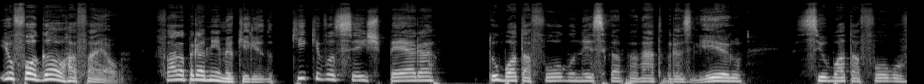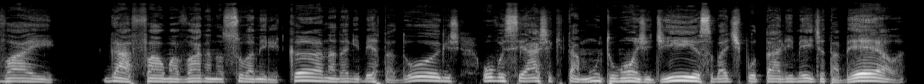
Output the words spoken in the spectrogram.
E o fogão, Rafael? Fala para mim, meu querido, o que, que você espera do Botafogo nesse Campeonato Brasileiro? Se o Botafogo vai garfar uma vaga na Sul-Americana, da Libertadores, ou você acha que está muito longe disso, vai disputar ali meio de tabela,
